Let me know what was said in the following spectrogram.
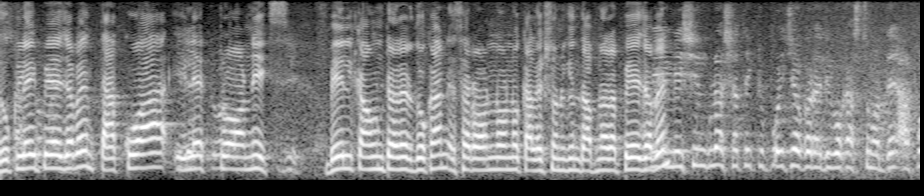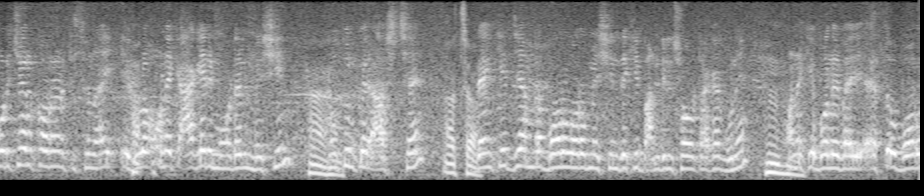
ঢুকলেই পেয়ে যাবেন তাকুয়া ইলেকট্রনিক্স। বিল কাউন্টারের দোকান এছাড়া অন্য অন্য কালেকশন কিন্তু আপনারা পেয়ে যাবেন। মেশিনগুলোর সাথে একটু পরিচয় করে দিব কাস্টমারদের আর পরিচয় করার কিছু নাই এগুলো অনেক আগের মডেল মেশিন হ্যাঁ, নতুন করে আসছে। আচ্ছা। ব্যাংকের যে আমরা বড় বড় মেশিন দেখি বান্ডিল সহ টাকা গুনে অনেকে বলে ভাই এত বড়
